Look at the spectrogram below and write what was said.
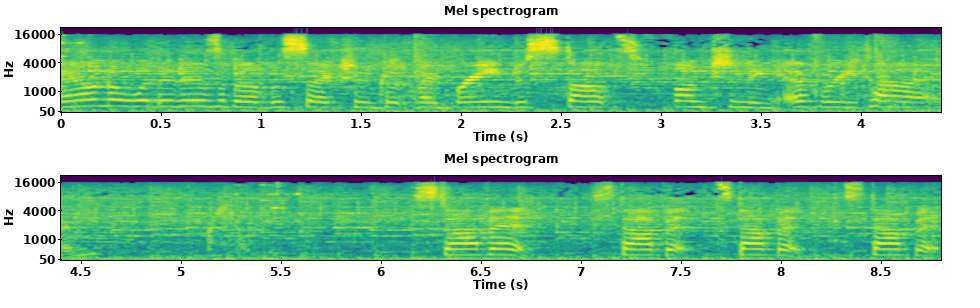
I don't know what it is about this section, but my brain just stops functioning every time. Stop it! Stop it! Stop it! Stop it!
